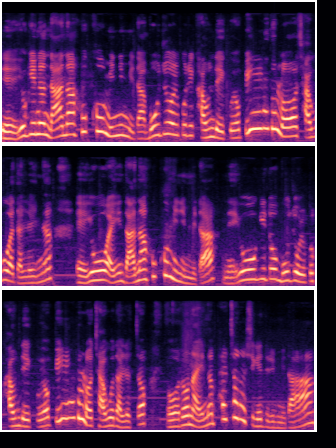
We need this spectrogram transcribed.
예, 여기는 나나 후크 미니입니다. 모주 얼굴이 가운데 있고요. 삥 둘러 자구가 달려있는 예, 요 아이 나나 후크 미니입니다. 네, 여기도 모주 얼굴 가운데 있고요. 삥 둘러 자구 달렸죠. 요런 아이는 8,000원씩 해드립니다.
